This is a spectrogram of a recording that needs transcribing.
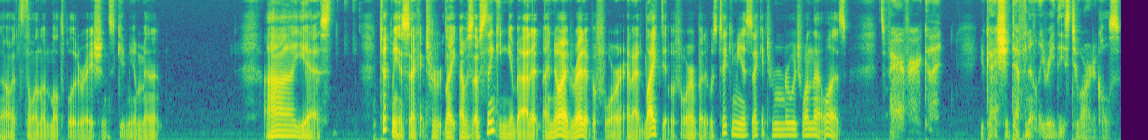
Oh, it's the one with multiple iterations. Give me a minute. Ah, yes. Took me a second to like I was I was thinking about it. I know I'd read it before and I'd liked it before, but it was taking me a second to remember which one that was. It's very very good. You guys should definitely read these two articles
